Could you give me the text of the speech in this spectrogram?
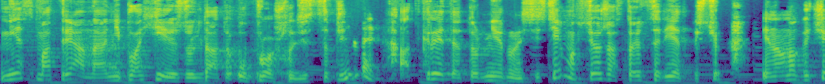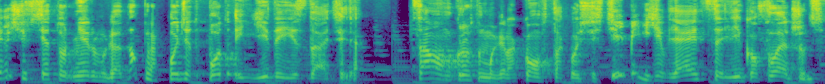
несмотря на неплохие результаты у прошлой дисциплины, открытая турнирная система все же остается редкостью, и намного чаще все турниры в году проходят под эгидой издателя. Самым крупным игроком в такой системе является League of Legends,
